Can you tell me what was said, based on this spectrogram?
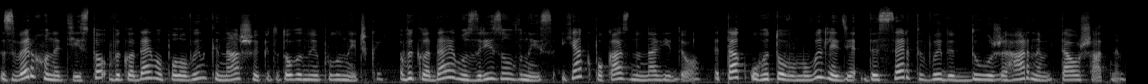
Зверху на тісто викладаємо половинки нашої підготовленої полунички. Викладаємо зрізом вниз, як показано на відео. Так, у готовому вигляді десерт вийде дуже гарним та ошатним.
